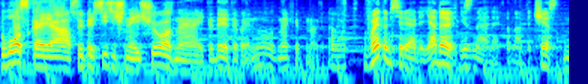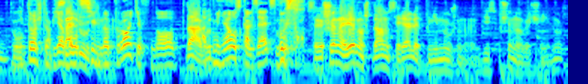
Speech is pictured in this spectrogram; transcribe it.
плоская, супер сисечная еще одна, и т.д. и т.п. Ну, нафиг надо. Вот в этом сериале я даже не знаю, на это надо, честно. Вот, не то, чтобы я был сильно против, но да, от вот меня ускользает смысл. Совершенно верно, что в данном сериале это не нужно. Здесь вообще много чего не нужно.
